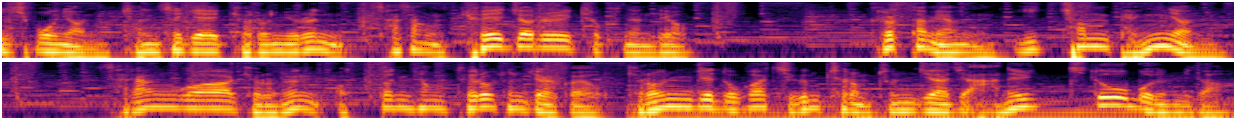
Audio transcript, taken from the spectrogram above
2025년 전 세계 결혼율은 사상 최저를 기록했는데요. 그렇다면 2100년 사랑과 결혼은 어떤 형태로 존재할까요? 결혼 제도가 지금처럼 존재하지 않을지도 모릅니다.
